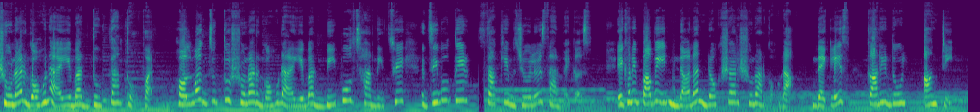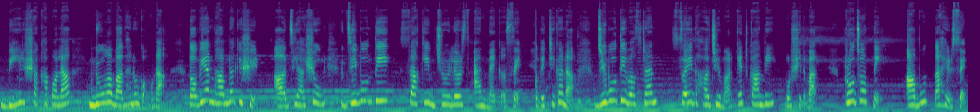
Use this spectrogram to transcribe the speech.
সোনার গহনায় এবার দুর্দান্ত অফার। হলমার্কযুক্ত সোনার গহনায় এবার বিপুল ছাড় দিচ্ছে জীবতের সাকিব জুয়েলার্স অ্যান্ড মেকার্স এখানে পাবেন নানান নকশার সোনার গহনা, নেকলেস, কানের দুল, আংটি, বীর শাখাপলা নোয়া বাঁধানো গহনা। তবে আর ভাবনা কিসের? আজই আসুন জীবন্তী সাকিব জুয়েলার্স অ্যান্ড মেকার্সে। ওদের ঠিকানা Jibanti bus stand, Syed Haji market, Kandi, Murshidabad. প্রযত্নে আবু তাহের শেখ।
